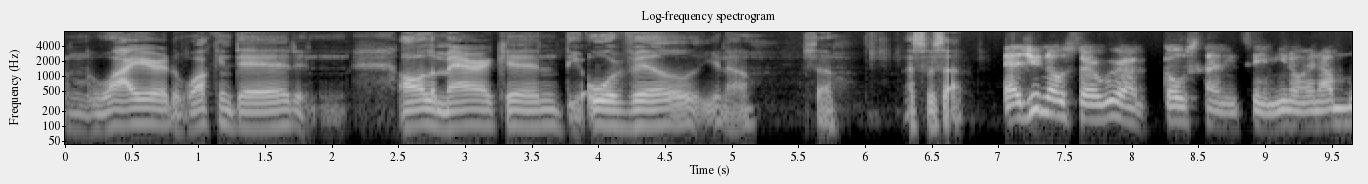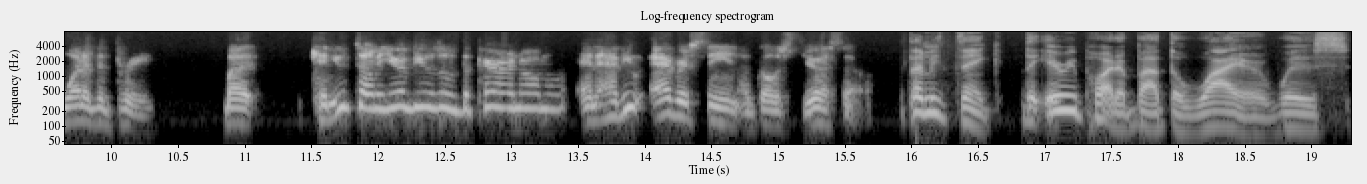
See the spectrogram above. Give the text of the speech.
I'm The Wire, The Walking Dead, and All American, The Orville. You know, so that's what's up. As you know, sir, we're a ghost hunting team. You know, and I'm one of the three. But can you tell me your views of the paranormal? And have you ever seen a ghost yourself? Let me think. The eerie part about The Wire was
